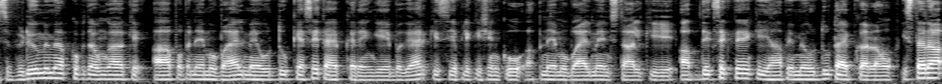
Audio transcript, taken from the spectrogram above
इस वीडियो में मैं आपको बताऊँगा कि आप अपने मोबाइल में उर्दू कैसे टाइप करेंगे, बगैर किसी एप्लीकेशन को अपने मोबाइल में इंस्टॉल किए। आप देख सकते हैं कि यहाँ पे मैं उर्दू टाइप कर रहा हूँ। इस तरह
